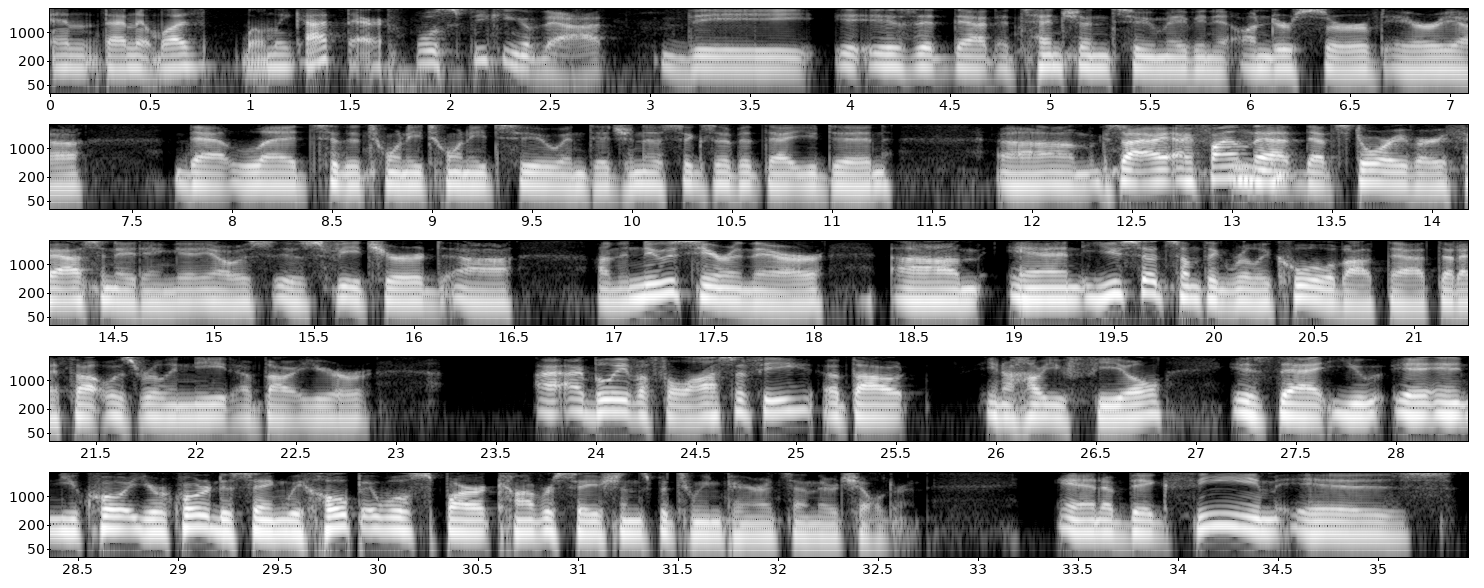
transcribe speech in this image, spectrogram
and than it was when we got there. Well, speaking of that, the is it that attention to maybe an underserved area that led to the 2022 Indigenous exhibit that you did? Because I, I found that that story very fascinating. You know, it was, it was featured uh, on the news here and there, um, and you said something really cool about that that I thought was really neat about your I, I believe a philosophy about you know how you feel is that you and you quote you're quoted as saying we hope it will spark conversations between parents and their children. And a big theme is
